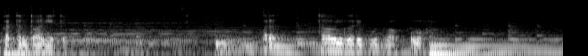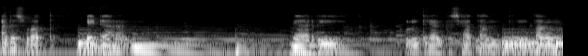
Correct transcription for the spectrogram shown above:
ketentuan itu? Pada tahun 2020 ada surat edaran dari Kementerian Kesehatan tentang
